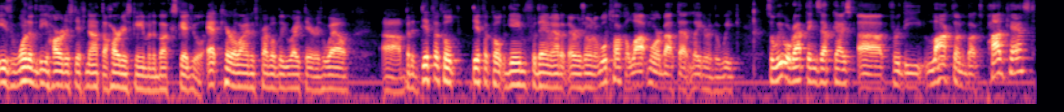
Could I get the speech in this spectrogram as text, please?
is one of the hardest, if not the hardest game on the Bucs schedule. At Carolina is probably right there as well. Uh, but a difficult, difficult game for them out at Arizona. We'll talk a lot more about that later in the week. So we will wrap things up, guys, uh, for the Locked on Bucs podcast.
